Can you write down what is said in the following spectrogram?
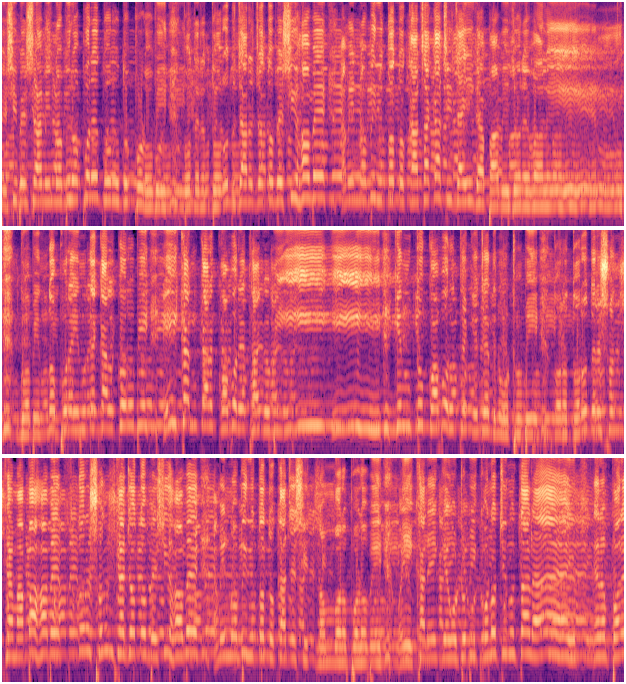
বেশি বেশি আমি নবীর উপরে দরুদ পড়বি। তোদের দরুদ যার যত বেশি হবে, আমি নবীর তত কাছাকাছি জায়গা পাবি, জোরে বলেন। গোবিন্দপুরে ইন্তেকাল করবি এইখানকার কবরে থাকবি কিন্তু কবর থেকে যেদিন উঠবি তোর দরুদের সংখ্যা মাপা হবে তোর সংখ্যা যত বেশি হবে আমি নবীর তত কাছে সিট নম্বর পড়বে ওইখানে গিয়ে উঠবি কোনো চিন্তা নাই এরপরে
